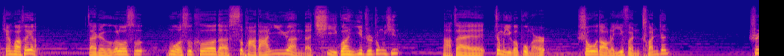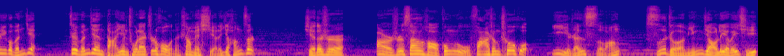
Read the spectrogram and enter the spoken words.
天快黑了。在这个俄罗斯莫斯科的斯帕达医院的器官移植中心，啊，在这么一个部门，收到了一份传真，是一个文件。这文件打印出来之后呢，上面写了一行字写的是：二十三号公路发生车祸，一人死亡，死者名叫列维奇，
